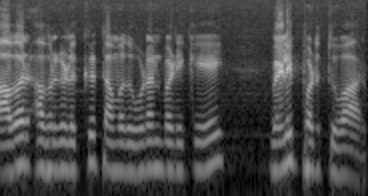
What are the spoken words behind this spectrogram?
அவர் அவர்களுக்கு தமது உடன்படிக்கையை வெளிப்படுத்துவார்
